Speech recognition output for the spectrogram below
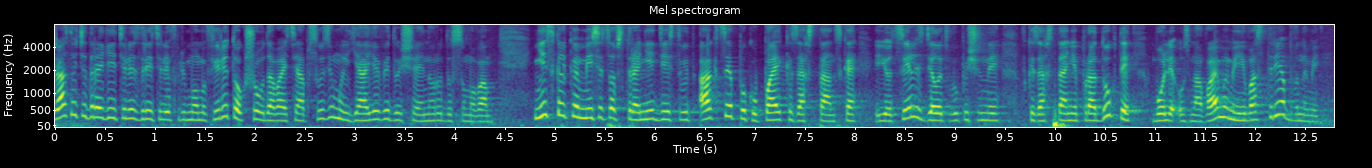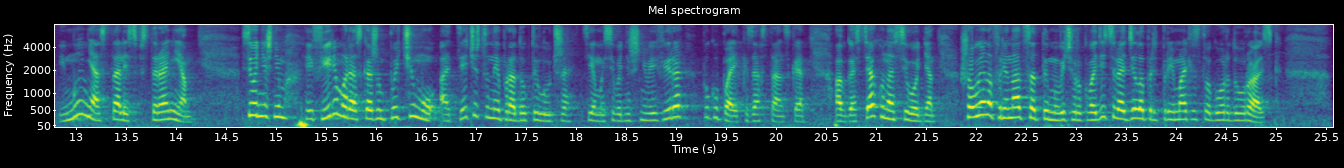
Здравствуйте, дорогие телезрители! В прямом эфире ток-шоу «Давайте обсудим» и я, ее ведущая Айнура Дусумова. Несколько месяцев в стране действует акция «Покупай казахстанское». Ее цель – сделать выпущенные в Казахстане продукты более узнаваемыми и востребованными. И мы не остались в стороне. В сегодняшнем эфире мы расскажем, почему отечественные продукты лучше. Тема сегодняшнего эфира – «Покупай казахстанское». А в гостях у нас сегодня Шауянов Ренат Сатымович, руководитель отдела предпринимательства города Уральск.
